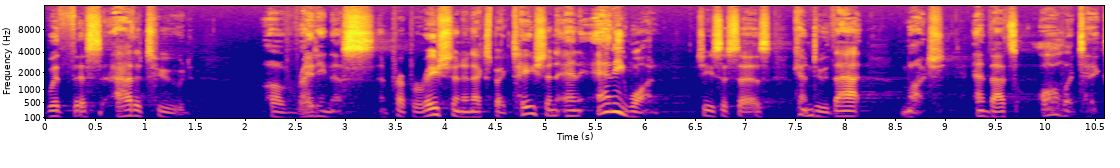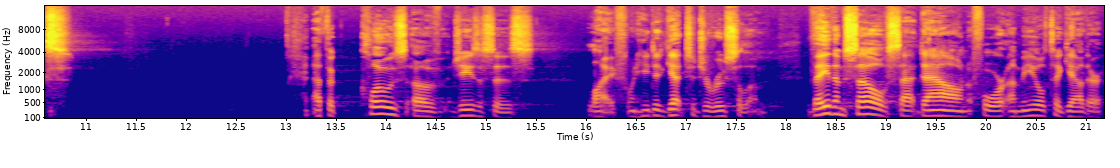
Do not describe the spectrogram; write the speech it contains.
with this attitude of readiness and preparation and expectation. And anyone, Jesus says, can do that much. And that's all it takes. At the close of Jesus' life, when he did get to Jerusalem, they themselves sat down for a meal together.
